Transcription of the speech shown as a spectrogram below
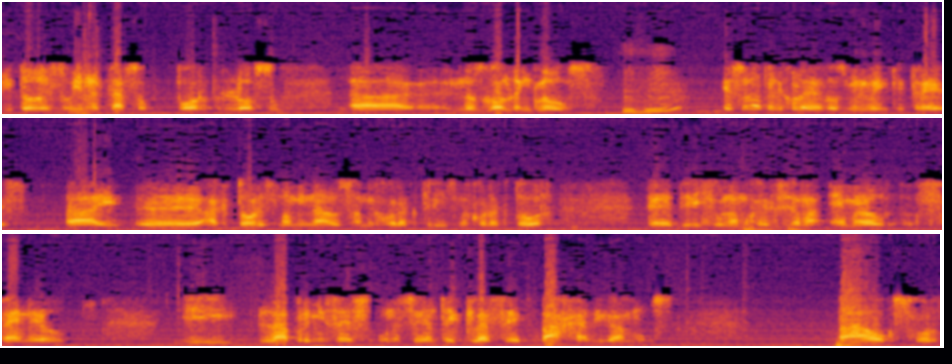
y todo esto viene al caso por los, ah, los Golden Globes. Es una película de 2023, hay eh, actores nominados a Mejor Actriz, Mejor Actor, eh, dirige una mujer que se llama Emerald Fennell y la premisa es un estudiante de clase baja, digamos, va a Oxford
